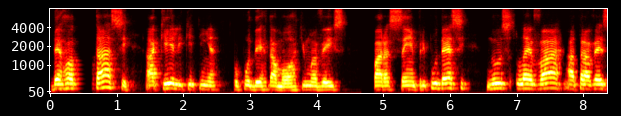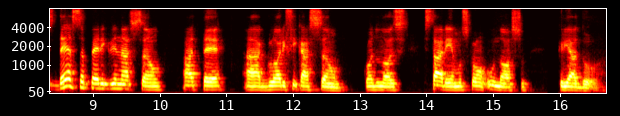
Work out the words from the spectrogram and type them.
derrotasse aquele que tinha o poder da morte uma vez para sempre, pudesse nos levar, através dessa peregrinação, até a glorificação, quando nós estaremos com o nosso Criador.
